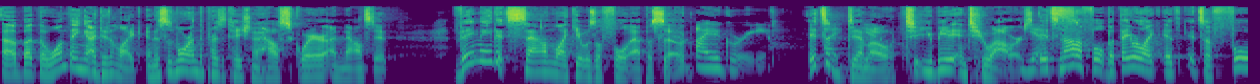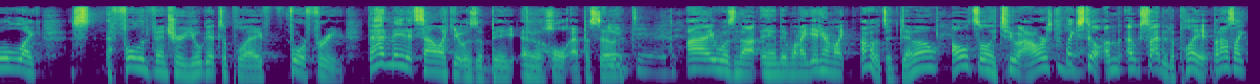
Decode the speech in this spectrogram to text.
uh, but the one thing I didn't like, and this is more in the presentation of how Square announced it, they made it sound like it was a full episode. I agree. It's a demo. yeah. To, you beat it in two hours. Yes. It's not a full, but they were like, it's, it's a full, like, a full adventure you'll get to play for free. That made it sound like it was a big, a whole episode. It did. I was not, and then when I get here, I'm like, oh, it's a demo? Oh, it's only two hours? Like, still, I'm, I'm excited to play it, but I was like,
